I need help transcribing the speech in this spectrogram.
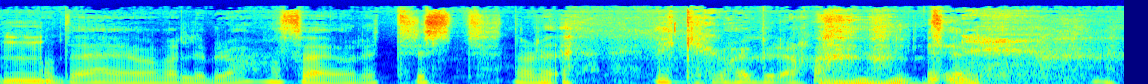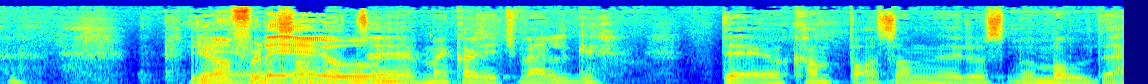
Mm. Og det er jo veldig bra. Og så er det jo litt trist når det ikke går bra. Ja, for det er jo sånn at eh, Man kan ikke velge. Det er jo kamper sånn Rosenborg-Molde,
